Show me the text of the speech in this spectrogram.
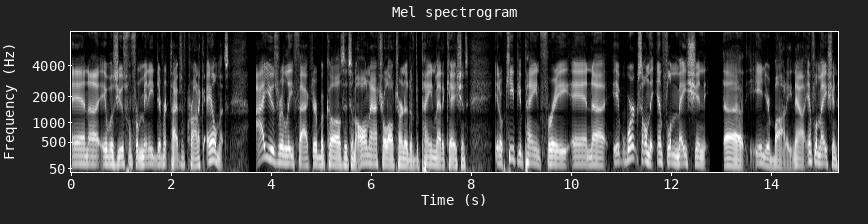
and uh, it was useful for many different types of chronic ailments. I use Relief Factor because it's an all natural alternative to pain medications. It'll keep you pain free and uh, it works on the inflammation uh, in your body. Now, inflammation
